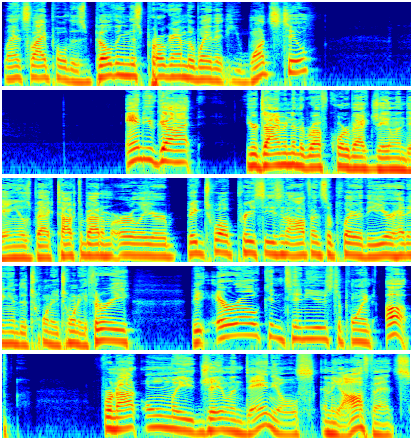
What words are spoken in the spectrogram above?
Lance Leipold is building this program the way that he wants to. And you got your diamond in the rough quarterback, Jalon Daniels, back. Talked about him earlier. Big 12 preseason offensive player of the year heading into 2023. The arrow continues to point up for not only Jalon Daniels and the offense,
